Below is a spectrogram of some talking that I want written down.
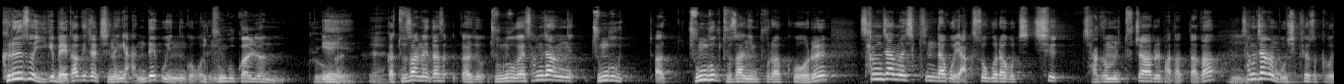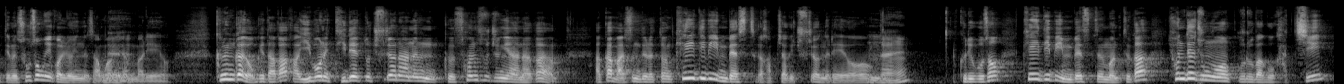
그래서 이게 매각이 잘 진행이 안 되고 있는 그 거거든요. 중국 관련 그 예. 그러니까 두산에다 그러니까 중국의 상장 중국 아, 중국 두산 인프라코어를 상장을 시킨다고 약속을 하고 치- 치- 자금을 투자를 받았다가 상장을 못 시켜서 그것 때문에 소송이 걸려 있는 상황이란 말이에요. 그러니까 여기다가 이번에 딜에 또 출연하는 그 선수 중에 하나가 아까 말씀드렸던 KDB 인베스트가 갑자기 출연을 해요. 네. 그리고서 KDB 인베스트먼트가 현대중공업그룹하고 같이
